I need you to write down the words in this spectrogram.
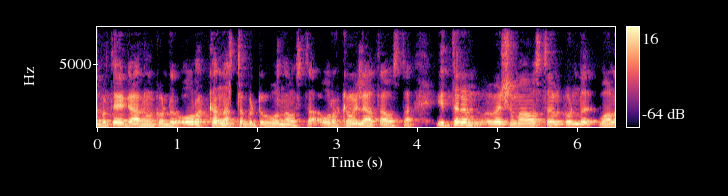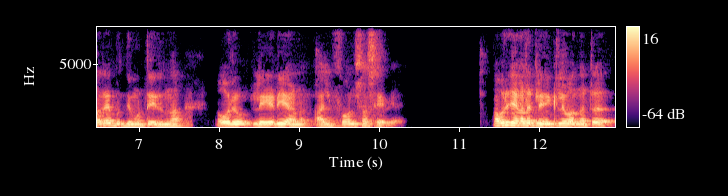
പ്രത്യേക കാരണങ്ങൾ കൊണ്ട് ഉറക്കം നഷ്ടപ്പെട്ടു പോകുന്ന അവസ്ഥ ഉറക്കമില്ലാത്ത അവസ്ഥ ഇത്തരം വിഷമാവസ്ഥകൾ കൊണ്ട് വളരെ ബുദ്ധിമുട്ടിയിരുന്ന ഒരു ലേഡിയാണ് അൽഫോൻസ സേവ്യർ. അവർ ഞങ്ങളുടെ ക്ലിനിക്കിൽ വന്നിട്ട്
